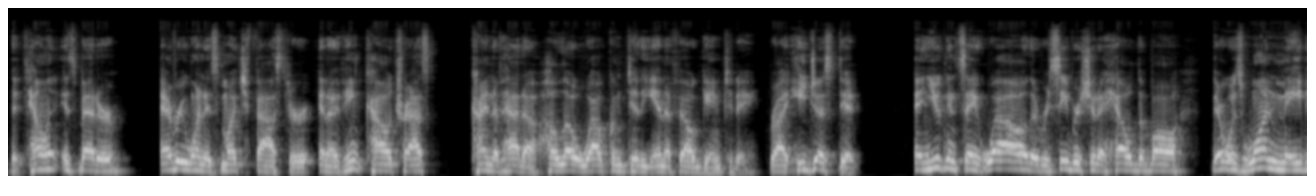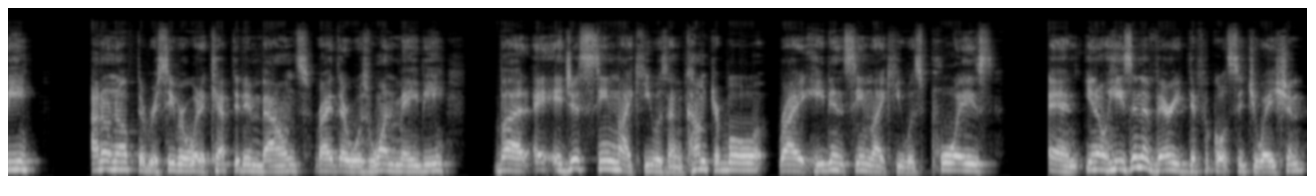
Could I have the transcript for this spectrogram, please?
the talent is better. Everyone is much faster. And I think Kyle Trask kind of had a hello, welcome to the NFL game today, right? He just did. And you can say, well, the receiver should have held the ball. There was one maybe. I don't know if the receiver would have kept it in bounds, right? There was one maybe but it, just seemed like he was uncomfortable, right? He didn't seem like he was poised. And, you know, he's in a very difficult situation,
